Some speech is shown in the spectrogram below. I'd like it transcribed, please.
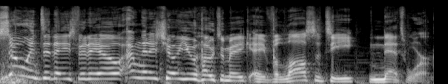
So in today's video, I'm gonna show you how to make a Velocity network.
